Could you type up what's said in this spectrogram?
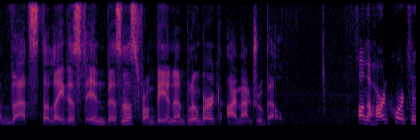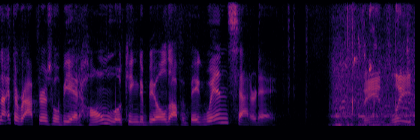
That's the latest in business from BNN Bloomberg. I'm Andrew Bell. On the hard court tonight, the Raptors will be at home looking to build off a big win Saturday. VanVleet.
